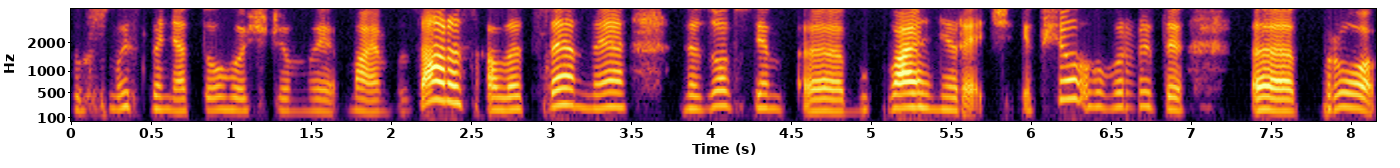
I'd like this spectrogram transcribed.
осмислення того, що ми маємо зараз, але це не, не зовсім е, буквальні речі. Якщо говорити е, про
